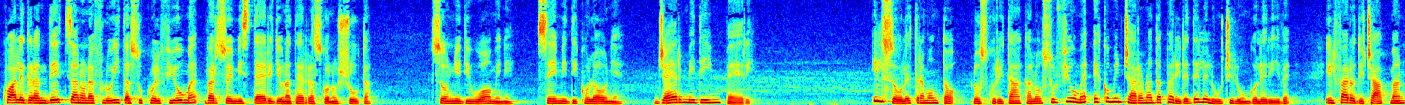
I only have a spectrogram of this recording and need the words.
Quale grandezza non è fluita su quel fiume verso i misteri di una terra sconosciuta. Sogni di uomini, semi di colonie, germi di imperi. Il sole tramontò, l'oscurità calò sul fiume e cominciarono ad apparire delle luci lungo le rive. Il faro di Chapman,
